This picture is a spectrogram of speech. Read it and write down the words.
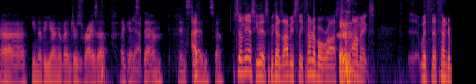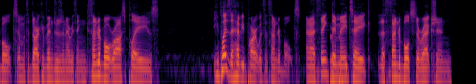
uh, you know, the young Avengers rise up against yep. them instead. I, so, so let me ask you this, because obviously Thunderbolt Ross in the comics uh, with the Thunderbolts and with the Dark Avengers and everything, Thunderbolt Ross plays he plays a heavy part with the Thunderbolts, and I think they mm-hmm. may take the Thunderbolts direction,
